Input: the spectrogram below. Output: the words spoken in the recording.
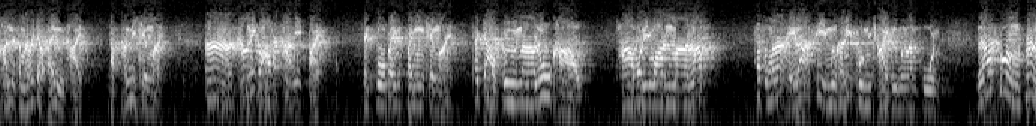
ขันในสมัยพระเจ้าสายลือไทย ดับขันที่เชียงใหม่ อ่าครั้งนี้ก็เอาพระธาตุนี้ไปติดตัวไปไปเมืองเชียงใหม่ พระเจ้าคือนาลูข่าว พาบริวารมารับพระสมณะเถระที่เมืองคดิพุนชัยคือเมืองลำพูน แล้วต้องตั้ง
